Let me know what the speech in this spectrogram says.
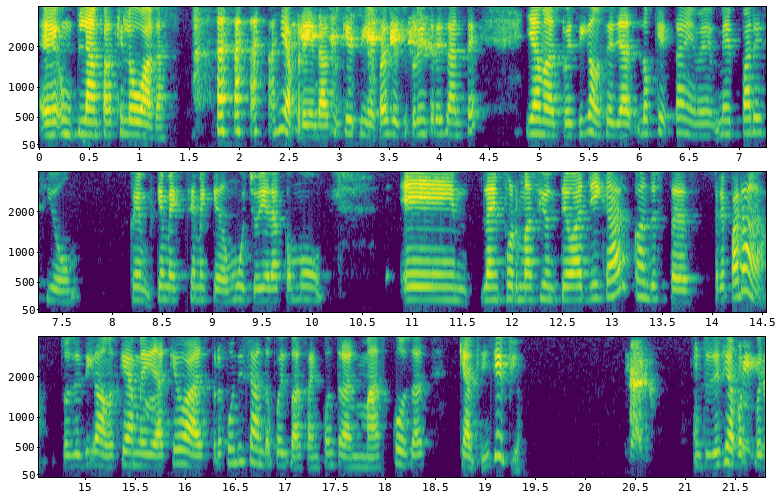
eh, un plan para que lo hagas y aprendas, porque sí, me parece súper interesante. Y además, pues digamos, ella lo que también me, me pareció, que, que me, se me quedó mucho y era como, eh, la información te va a llegar cuando estés preparada. Entonces, digamos que a medida que vas profundizando, pues vas a encontrar más cosas que al principio. Claro. Entonces decía, porque pues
